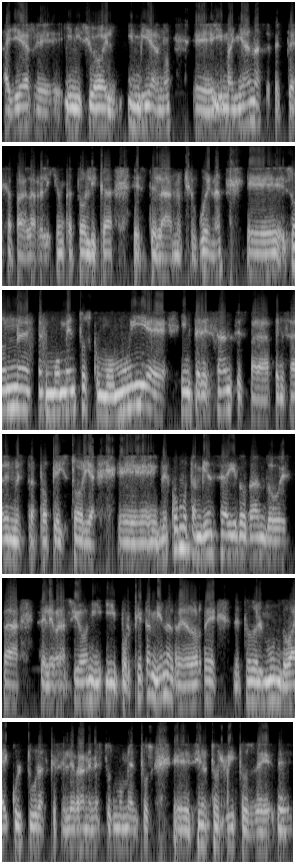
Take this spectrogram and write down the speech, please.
ayer inició el invierno y mañana se festeja para la religión católica este la Nochebuena, son momentos como muy interesantes para pensar en nuestra propia historia, eh, de cómo también se ha ido dando esta celebración y, por qué también alrededor de, todo el mundo hay culturas que celebran en estos momentos eh, ciertos ritos de,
